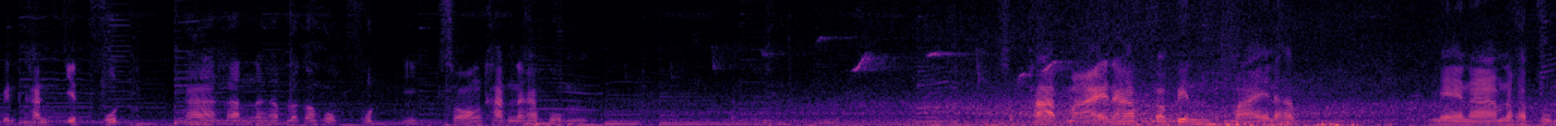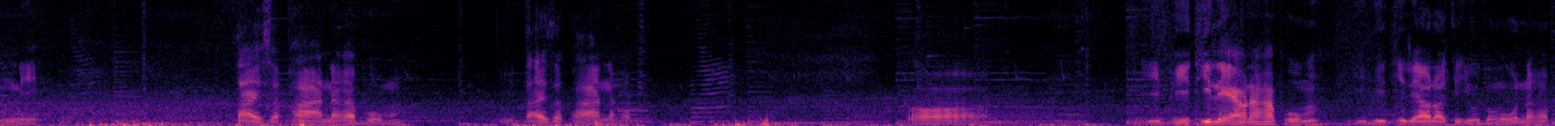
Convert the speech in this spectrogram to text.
เป็นคัน 7 ฟุต 5 คันนะครับ แล้วก็ 6 ฟุตอีก 2 คันนะครับผม สภาพไม้นะครับ ก็เป็นไม้นะครับ แม่น้ำนะครับ ผมนี่ใต้สะพานนะครับ ผมใต้สะพานนะครับ ก็ EP ที่แล้วนะครับ ผม EP ที่แล้วเราจะอยู่ตรงนู้นนะครับ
